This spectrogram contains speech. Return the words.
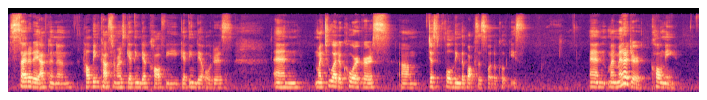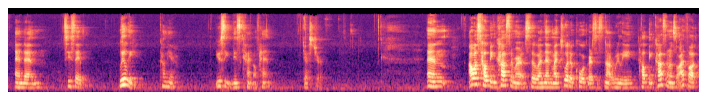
Saturday afternoon, helping customers getting their coffee, getting their orders, and my two other coworkers um, just folding the boxes for the cookies. And my manager called me, and then she said, Lily, come here. You see this kind of hand gesture. And I was helping customers, so and then my two other coworkers is not really helping customers, so I thought,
